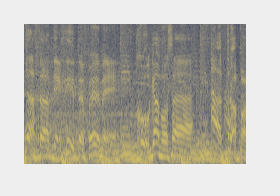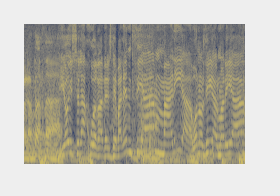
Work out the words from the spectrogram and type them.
taza de Hit FM. Jugamos a Atrapa la taza. Y hoy se la juega desde Valencia María. Buenos días, María.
